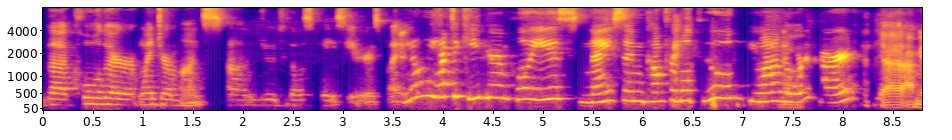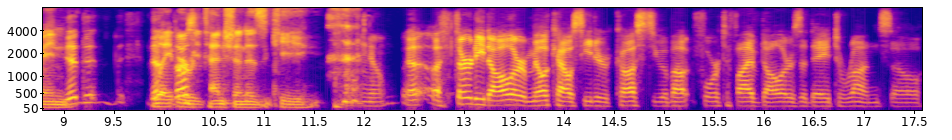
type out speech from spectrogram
the colder winter months um, due to those space heaters. But you know, you have to keep your employees nice and comfortable too if you want them to work hard. Yeah, I mean, the, the, the, labor those, retention is key. You know, a thirty dollar milk house heater costs you about four to five dollars a day to run. So.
